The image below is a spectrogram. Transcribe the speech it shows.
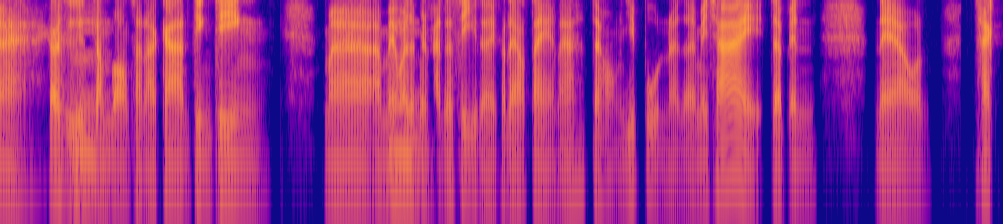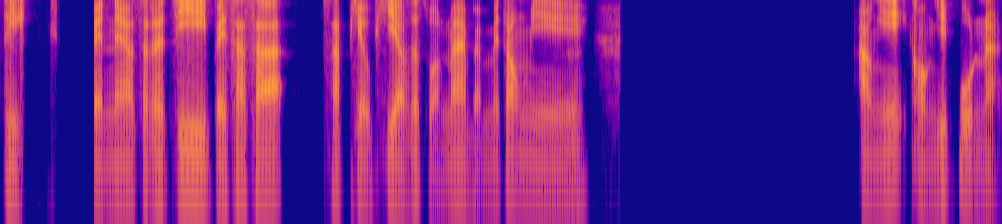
อ่า ก็คืออมจำลองสถานการณ์จริง ๆ มาไม่ว่าอืมจะเป็นแฟนตาซีอะไรก็แล้วแต่นะ แต่ของญี่ปุ่นอะจะไม่ใช่ จะเป็นแนวแท็กติก เป็นแนว strategy ไปซะซะซะเพียวๆซะส่วนมากแบบไม่ต้องมี เอางี้ของญี่ปุ่นอะ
